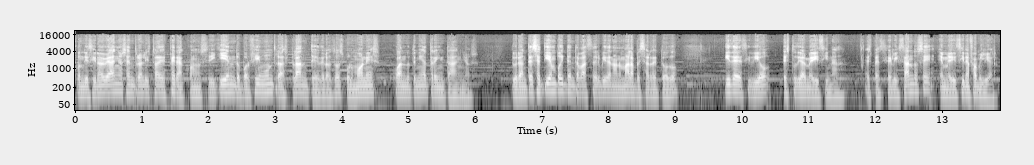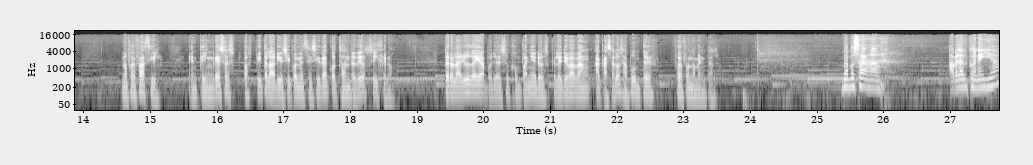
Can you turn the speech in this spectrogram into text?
con 19 años entró en lista de espera, consiguiendo por fin un trasplante de los dos pulmones cuando tenía 30 años. Durante ese tiempo intentaba hacer vida normal a pesar de todo y decidió estudiar medicina, especializándose en medicina familiar. No fue fácil, entre ingresos hospitalarios y con necesidad constante de oxígeno, pero la ayuda y el apoyo de sus compañeros que le llevaban a casa los apuntes fue fundamental. Vamos a hablar con ella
